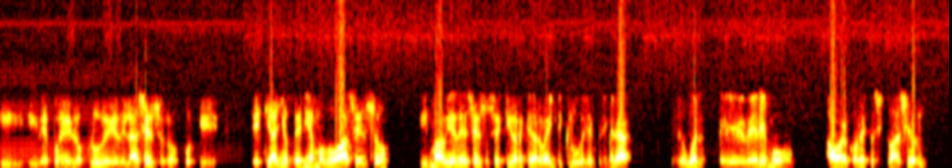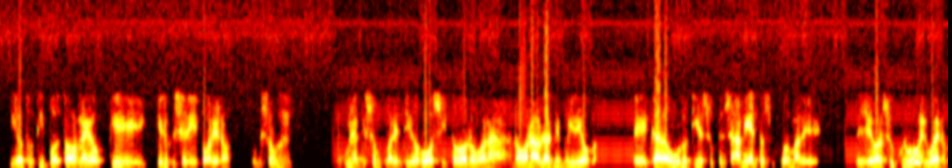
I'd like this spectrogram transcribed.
y, y después los clubes del ascenso, ¿no? Porque este año teníamos dos ascensos y no había descenso, o sea que iban a quedar 20 clubes en primera. Pero bueno, eh, veremos ahora con esta situación y otro tipo de torneo, que, es lo que se dispone, ¿no? Porque son, que son 42 voces y todos no van a, no van a hablar el mismo idioma. Eh, cada uno tiene su pensamiento, su forma de, llevar su club y bueno,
